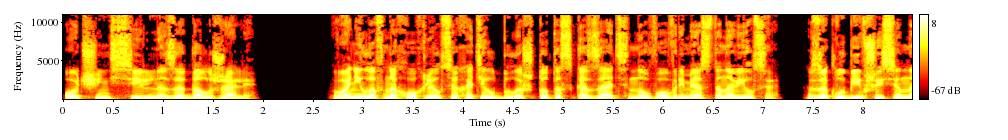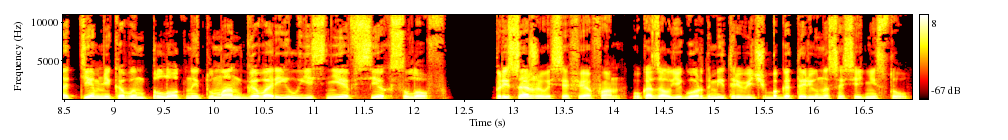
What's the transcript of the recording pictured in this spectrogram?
очень сильно задолжали». Ванилов нахохлился, хотел было что-то сказать, но вовремя остановился. Заклубившийся над Темниковым плотный туман говорил яснее всех слов. «Присаживайся, Феофан», — указал Егор Дмитриевич богатырю на соседний стул.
